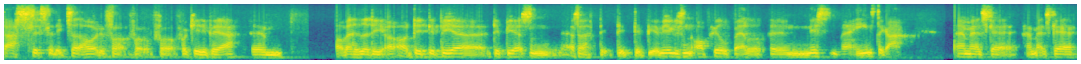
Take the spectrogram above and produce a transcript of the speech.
der er slet, slet ikke taget højde for, for, for, for GDPR. Øhm, og hvad hedder det? Og det, det, bliver, det bliver sådan, altså, det, det, det bliver virkelig sådan en uphill battle øh, næsten hver eneste gang, at man skal, at man skal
